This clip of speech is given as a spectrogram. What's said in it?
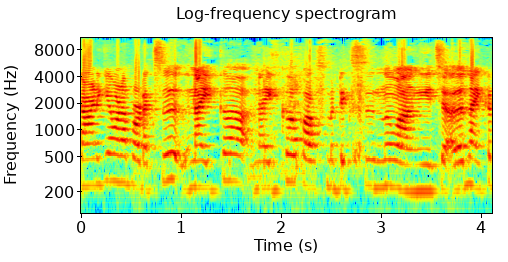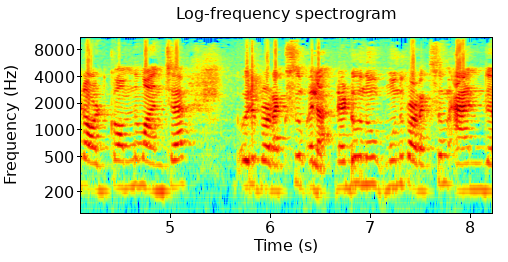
കാണിക്കാൻ വേണം പ്രൊഡക്ട്സ് നൈക്ക നൈക്ക കോസ്മെറ്റിക്സ് നിന്ന് വാങ്ങിച്ച അതായത് നൈക്ക ഡോട്ട് കോം എന്ന് വാങ്ങിച്ച ഒരു പ്രൊഡക്ട്സും അല്ല രണ്ട് മൂന്ന് മൂന്ന് പ്രൊഡക്ട്സും ആൻഡ്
